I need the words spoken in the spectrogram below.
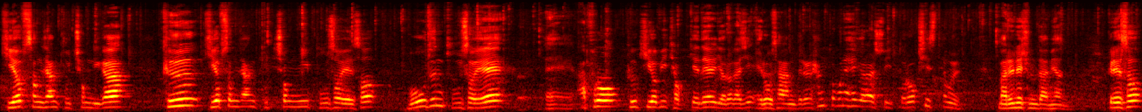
기업 성장 부총리가 그 기업 성장 부총리 부서에서 모든 부서에 에, 앞으로 그 기업이 겪게 될 여러 가지 애로사항들을 한꺼번에 해결할 수 있도록 시스템을 마련해 준다면 그래서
